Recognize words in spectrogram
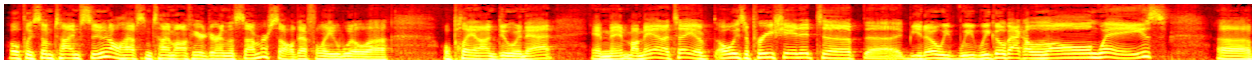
hopefully sometime soon. I'll have some time off here during the summer, so I'll definitely will, uh, we'll plan on doing that. And man, my man, I tell you, always appreciate it. Uh, uh, you know, we, we, we go back a long ways. Uh,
